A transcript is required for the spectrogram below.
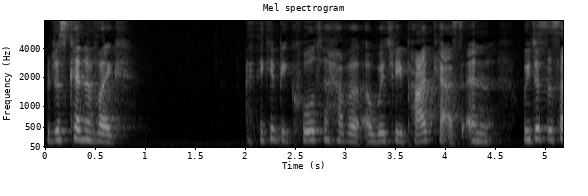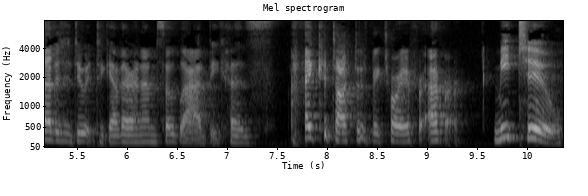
we're just kind of like, I think it'd be cool to have a, a witchy podcast, and we just decided to do it together. And I'm so glad because I could talk to Victoria forever. Me too.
